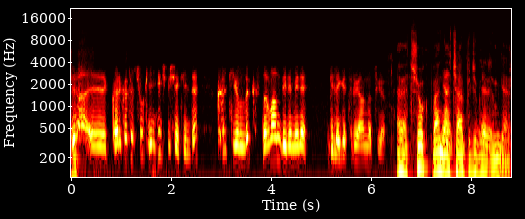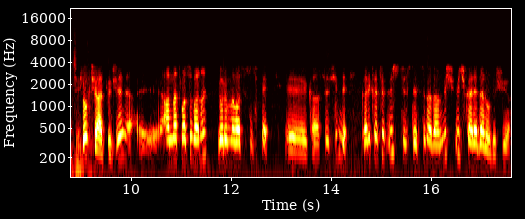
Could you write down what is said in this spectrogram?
Zira karikatür çok ilginç bir şekilde 40 yıllık zaman dilimini dile getiriyor, anlatıyor. Evet, çok ben de Yani, çarpıcı buldum gerçekten. Çok çarpıcı. E, anlatması bana, yorumlaması size e, kalsın. Şimdi karikatür üst üste sıralanmış 3 kareden oluşuyor.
